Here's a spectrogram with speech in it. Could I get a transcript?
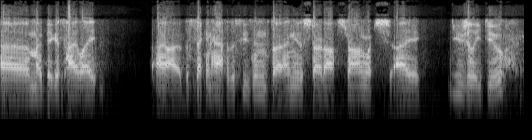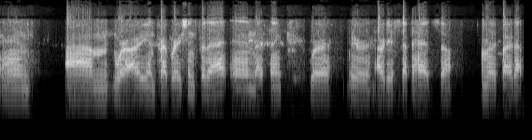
uh, my biggest highlight. Uh, the second half of the season, but I need to start off strong, which I usually do, and um, we're already in preparation for that, and I think we're we're already a step ahead. So I'm really fired up.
